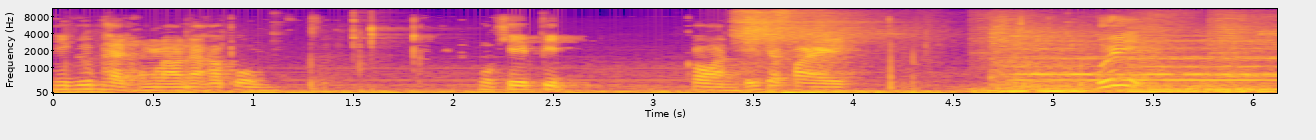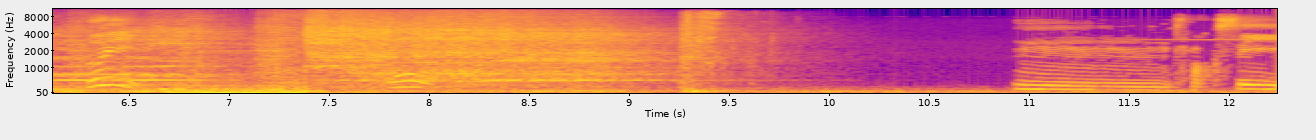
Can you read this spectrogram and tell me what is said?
นี่คือแผนของเรานะครับผม โอเคปิดก่อนที่จะไป เฮ้ย เฮ้ย โอ้ อืมฟ็อกซี่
